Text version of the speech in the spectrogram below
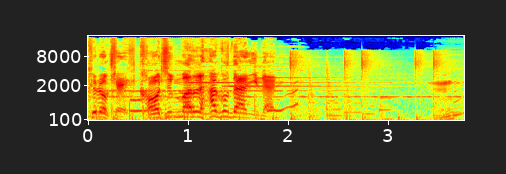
그렇게 거짓말을 하고 다니다니. 응?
